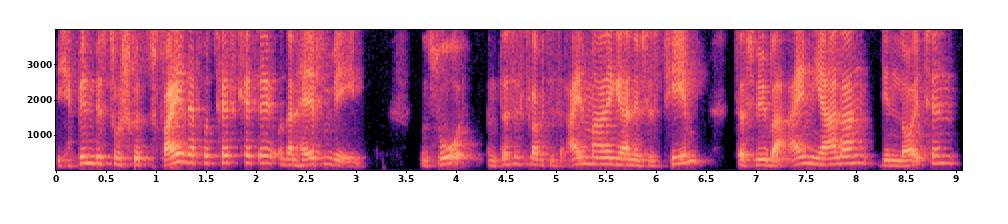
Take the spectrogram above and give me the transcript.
Ich bin bis zum Schritt zwei in der Prozesskette und dann helfen wir ihm. Und so, und das ist, glaube ich, das Einmalige an dem System, dass wir über ein Jahr lang den Leuten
